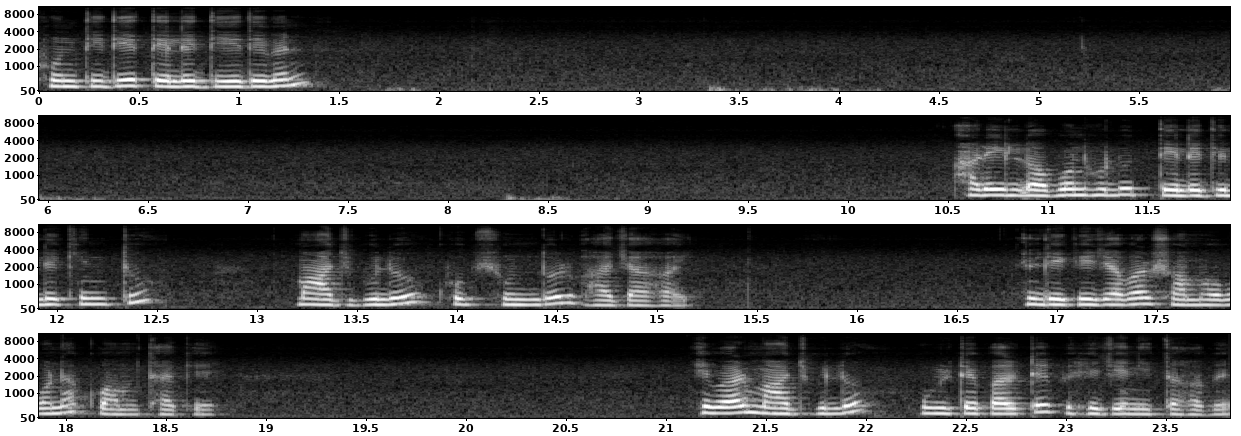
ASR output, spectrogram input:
খুন্তি দিয়ে তেলে দিয়ে দেবেন। আর এই লবণ হলুদ তেলে দিলে কিন্তু মাছগুলো খুব সুন্দর ভাজা হয়। লেগে যাওয়ার সম্ভাবনা কম থাকে। এবার মাছগুলো উল্টে পাল্টে ভেজে নিতে হবে।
